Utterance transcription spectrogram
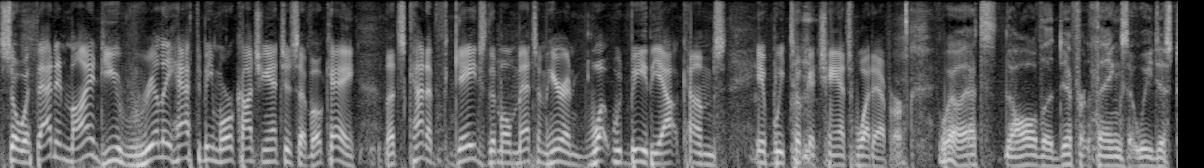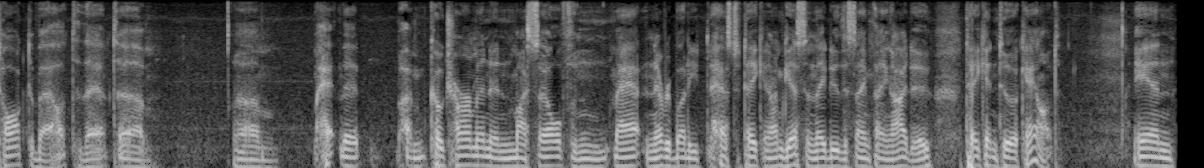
So with that in mind, do you really have to be more conscientious of, okay, let's kind of gauge the momentum here and what would be the outcomes if we took a chance, whatever? Well, that's all the different things that we just talked about that um, um, ha- that um, Coach Herman and myself and Matt and everybody has to take. And I'm guessing they do the same thing I do, take into account. And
